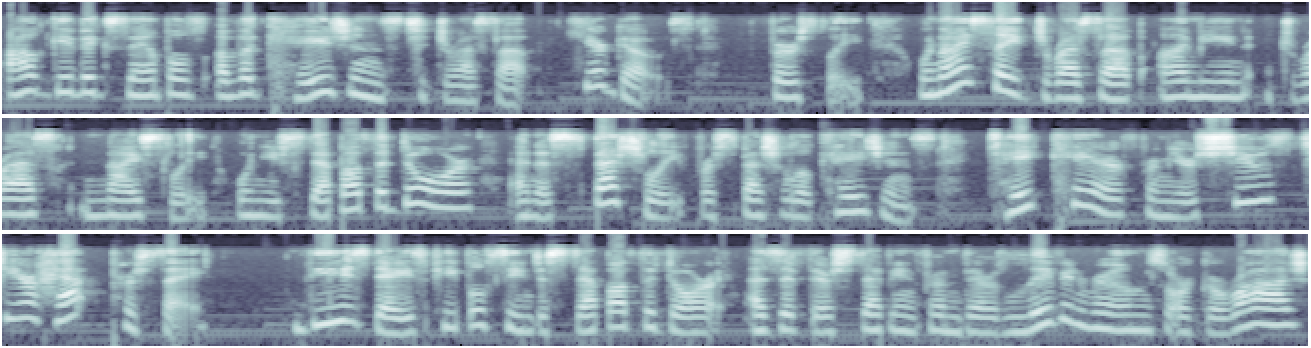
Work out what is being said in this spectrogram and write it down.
I'll give examples of occasions to dress up. Here goes. Firstly, when I say dress up, I mean dress nicely. When you step out the door, and especially for special occasions, take care from your shoes to your hat per se. These days, people seem to step out the door as if they're stepping from their living rooms or garage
